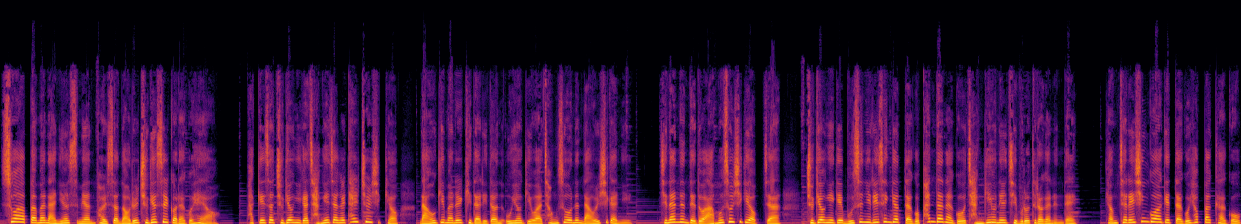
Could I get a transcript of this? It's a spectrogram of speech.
수아 아빠만 아니었으면 벌써 너를 죽였을 거라고 해요. 밖에서 주경이가 장 회장을 탈출시켜 나오기만을 기다리던 우혁이와 정수호는 나올 시간이 지났는데도 아무 소식이 없자 주경에게 무슨 일이 생겼다고 판단하고 장기훈의 집으로 들어가는데 경찰에 신고하겠다고 협박하고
